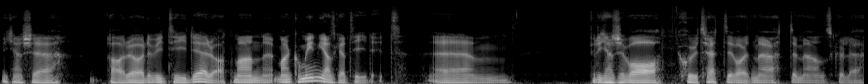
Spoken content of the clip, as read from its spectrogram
vi kanske ja, rörde vid tidigare, att man, man kom in ganska tidigt. Um, för det kanske var 7.30 var ett möte, man skulle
